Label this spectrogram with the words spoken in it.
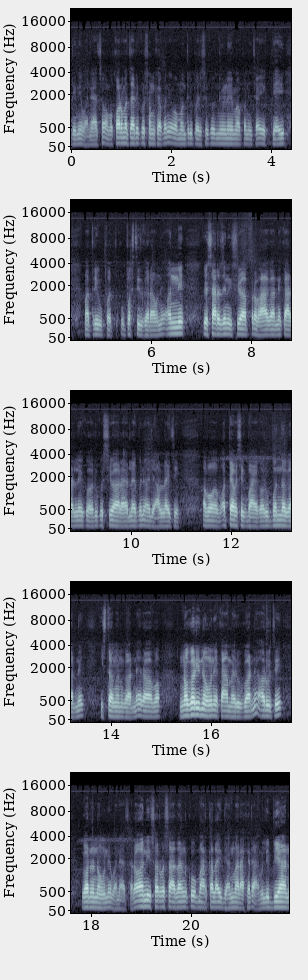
दिने भनेको छौँ। अब कर्मचारीको सङ्ख्या पनि अब मन्त्री परिषदको निर्णयमा पनि छ। एक तिहाई मात्रै उप उपस्थित गराउने। अन्य यो सार्वजनिक सेवा प्रवाह गर्ने कार्यालयकोहरूको सेवाहरूलाई पनि अहिले हाललाई चाहिँ अब अत्यावश्यक बाहेकहरू बन्द गर्ने स्थगन गर्ने र अब नगरी नहुने कामहरू गर्ने अरू चाहिँ गर्न नहुने भनेको छ। र अनि सर्वसाधारणको मार्कालाई ध्यानमा राखेर हामीले बिहान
